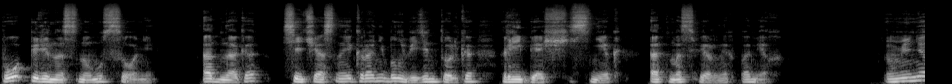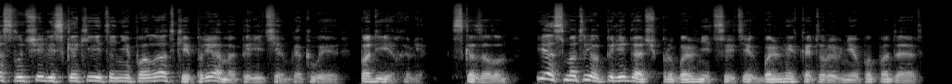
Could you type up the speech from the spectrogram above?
по переносному Сони. Однако Сейчас на экране был виден только рябящий снег атмосферных помех. «У меня случились какие-то неполадки прямо перед тем, как вы подъехали», — сказал он. «Я смотрел передачу про больницу и тех больных, которые в нее попадают.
